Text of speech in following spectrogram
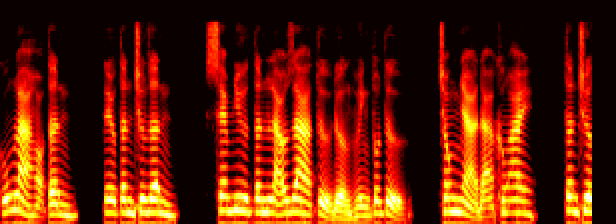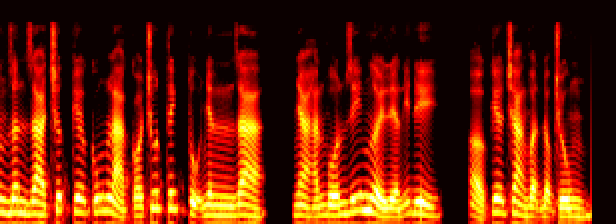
Cũng là họ tân, tiêu tân trương dân, xem như tân lão gia tử đường huynh tôn tử, trong nhà đã không ai, tân trương dân ra trước kia cũng là có chút tích tụ nhân ra, nhà hắn vốn dĩ người liền ít đi, ở kia chàng vận động chung,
